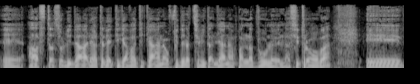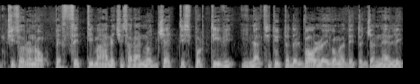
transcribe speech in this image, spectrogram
eh, Asta Solidare Atletica Vaticana o Federazione Italiana Pallavolo e la si trova. E ci sono per settimane ci saranno oggetti sportivi, innanzitutto del volley, come ha detto Giannelli,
